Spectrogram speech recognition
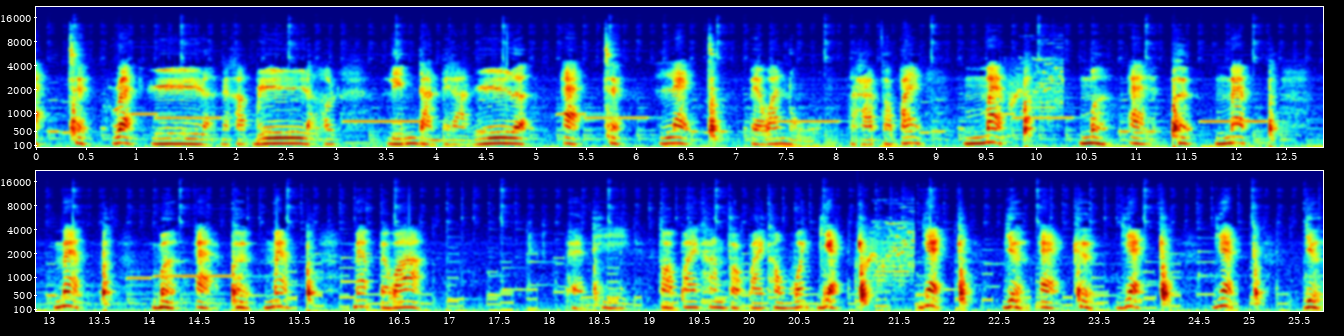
at rat ลนะครับลเอาลิ้นดันไปด้านล at let แปลว่าหนูนะครับ ต่อไป map m a p map map m a p map map แปลว่า แผนที่ต่อไปคำต่อไปคำว่า yak yak เยอะแอะคือ yak yak เยอะ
